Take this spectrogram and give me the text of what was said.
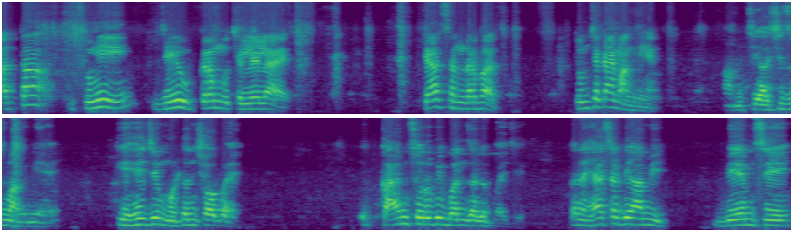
आता तुम्ही जे उपक्रम उचललेला आहे त्या संदर्भात तुमच्या काय मागणी आहे? आमची अशीच मागणी आहे की हे जे मटन शॉप आहे कायमस्वरूपी बंद झालं पाहिजे. कारण ह्यासाठी आम्ही बीएमसी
